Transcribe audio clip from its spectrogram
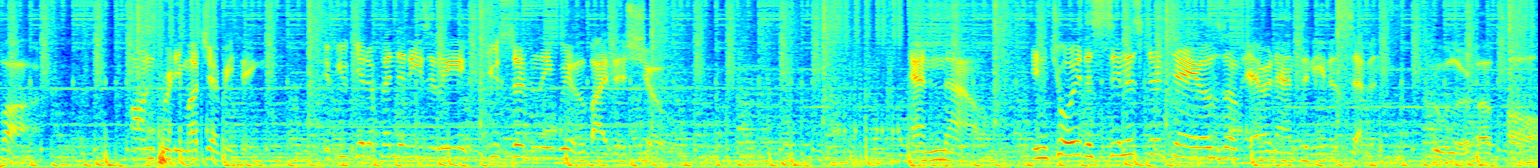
far. On pretty much everything. If you get offended easily, you certainly will by this show. And now, enjoy the sinister tales of Aaron Anthony VII, ruler of all.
